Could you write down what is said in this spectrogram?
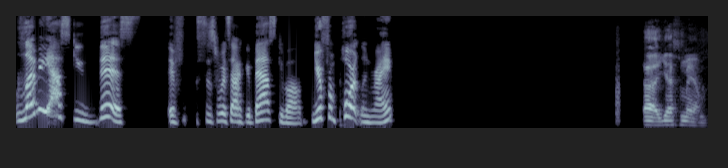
Let me ask you this: If since we're talking basketball, you're from Portland, right? uh, yes, ma'am.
